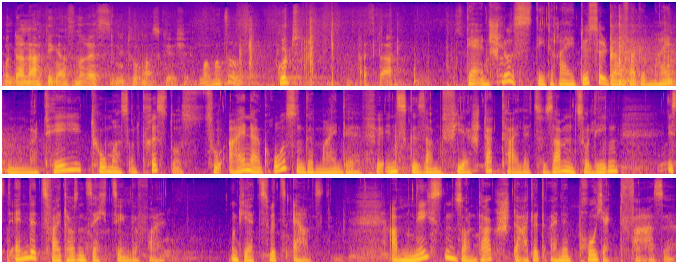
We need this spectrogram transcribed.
und danach den ganzen Rest in die Thomaskirche. Machen wir so. Gut, alles klar. Der Entschluss, die drei Düsseldorfer Gemeinden Matthäi, Thomas und Christus zu einer großen Gemeinde für insgesamt vier Stadtteile zusammenzulegen, ist Ende 2016 gefallen. Und jetzt wird's ernst. Am nächsten Sonntag startet eine Projektphase.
